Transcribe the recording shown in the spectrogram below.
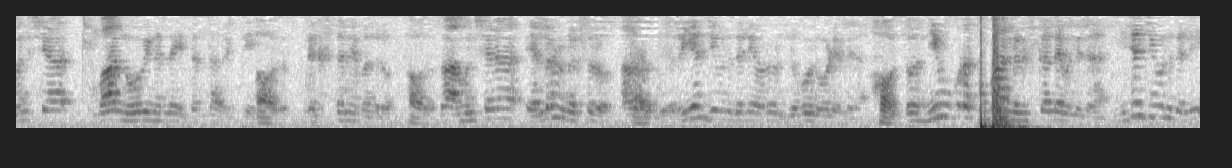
ಮನುಷ್ಯ ತುಂಬಾ ನೋವಿನಲ್ಲೇ ಇದ್ದಂತ ವ್ಯಕ್ತಿ. ಹೌದು. ನಗಿಸ್ತಾನೆ ಬಂದ್ರು. ಹೌದು. ಸೊ ಆ ಮನುಷ್ಯನ ಎಲ್ಲರೂ ನಗಿಸರು ರಿಯಲ್ ಜೀವನದಲ್ಲಿ ಅವರು ನಗು ನೋಡಿರ್ಲಿಲ್ಲ. ಹೌದು. ಸೊ ನೀವು ಕೂಡ ತುಂಬಾ ನಗಿಸ್ಕೊಂಡೇ ಬಂದಿದ್ದೀರಾ? ನಿಜ ಜೀವನದಲ್ಲಿ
